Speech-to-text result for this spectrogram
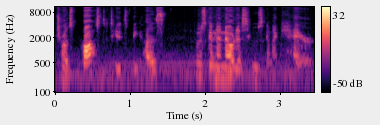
chose prostitutes because who's going to notice, who's going to care.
